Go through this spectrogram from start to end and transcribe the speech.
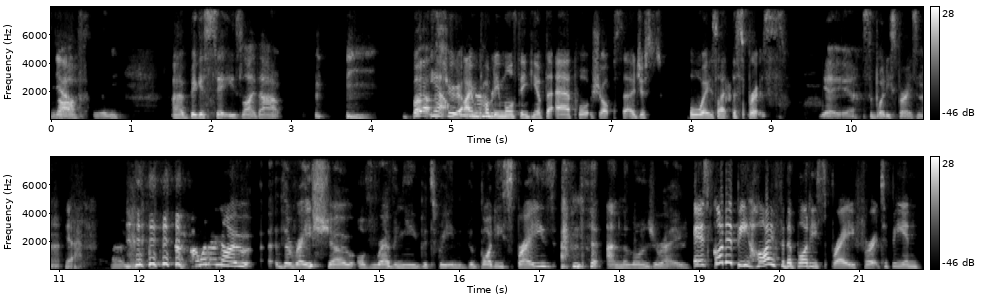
yeah. stuff and uh, bigger cities like that. but That's yeah, true. I'm probably more thinking of the airport shops that are just always like the spritz. yeah, yeah. It's the body spray, isn't it? Yeah. Um, I want to know the ratio of revenue between the body sprays and the, and the lingerie. It's got to be high for the body spray for it to be in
